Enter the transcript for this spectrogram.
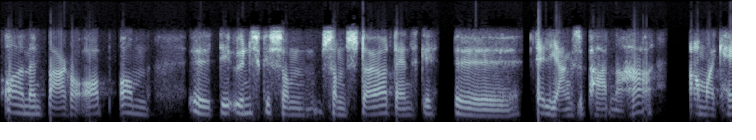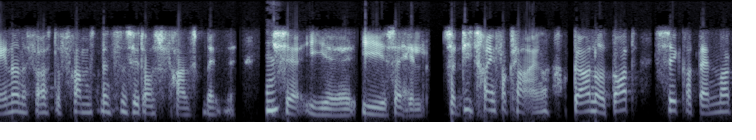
og at man bakker op om øh, det ønske, som, som større danske øh, alliancepartnere har. Amerikanerne først og fremmest, men sådan set også franskmændene, ja. især i, øh, i Sahel. Så de tre forklaringer gør noget godt, sikrer Danmark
